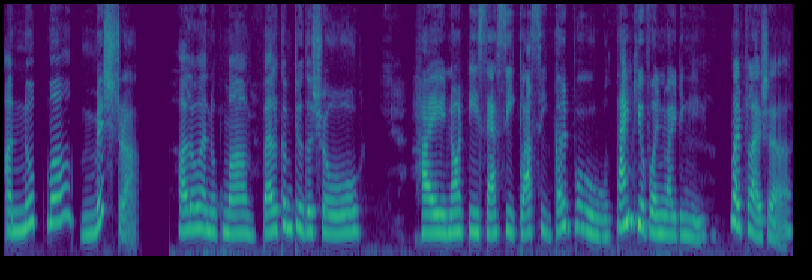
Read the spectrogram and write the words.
Anupma Mishra. Hello Anupma, welcome to the show. Hi, naughty, sassy, classy Kalpu. Thank you for inviting me. My pleasure.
